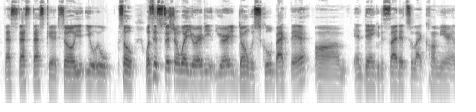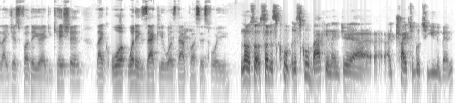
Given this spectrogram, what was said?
that's that's that's good. So you, you so was this a situation where you already you already done with school back there, um, and then you decided to like come here and like just further your education? Like what what exactly was that process for you? No, so so the school the school back in Nigeria, I tried to go to Uniben,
